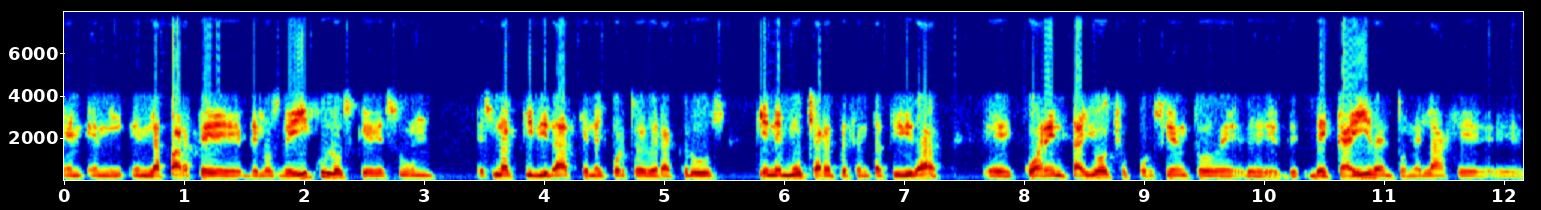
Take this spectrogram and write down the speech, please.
en, la parte de los vehículos, que es, un, es una actividad que en el puerto de Veracruz tiene mucha representatividad. 48% eh, de, de, caída en tonelaje eh,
